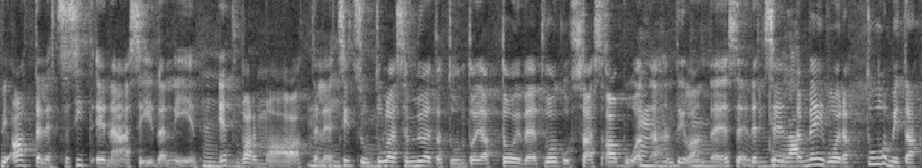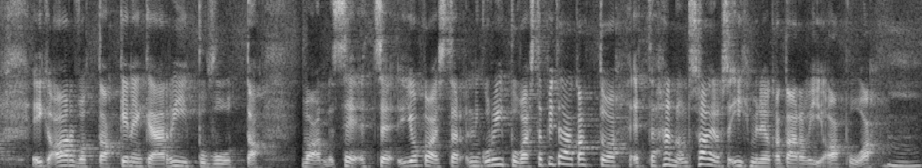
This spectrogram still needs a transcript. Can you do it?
niin ajattelet sä sit enää siitä niin, mm. et varmaan ajattele, mm. että sit sun mm. tulee se myötätunto ja toive, että voi kun saisi apua mm. tähän tilanteeseen, mm. että se, että me ei voida tuomita eikä arvottaa kenenkään riippuvuutta, vaan se, että se jokaista niin kuin riippuvaista pitää katsoa, että hän on sairas ihminen, joka tarvii apua. Mm.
